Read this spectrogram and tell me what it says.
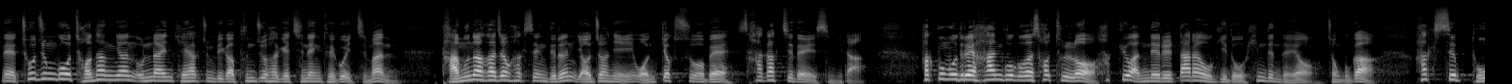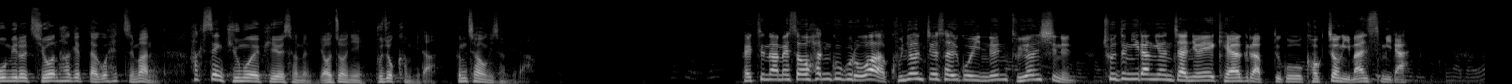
네, 초중고 전학년 온라인 개학 준비가 분주하게 진행되고 있지만 다문화 가정 학생들은 여전히 원격 수업에 사각지대에 있습니다. 학부모들의 한국어가 서툴러 학교 안내를 따라오기도 힘든데요. 정부가 학습 도우미를 지원하겠다고 했지만 학생 규모에 비해서는 여전히 부족합니다. 금차원 기자입니다. 베트남에서 한국으로 와 9년째 살고 있는 두현 씨는 초등 1학년 자녀의 개학을 앞두고 걱정이 많습니다.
